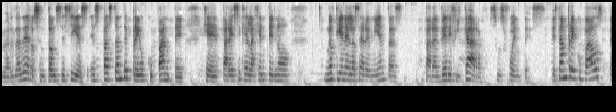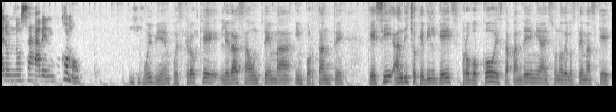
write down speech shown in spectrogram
verdaderos. Entonces sí, es, es bastante preocupante que parece que la gente no, no tiene las herramientas para verificar sus fuentes. Están preocupados, pero no saben cómo. Muy bien, pues creo que le das a un tema importante que sí han dicho que Bill Gates provocó esta pandemia, es uno de los temas que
